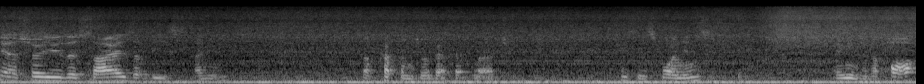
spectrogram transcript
Yeah, I'll show you the size of these onions. I've cut them to about that large. This is four onions. Onions in the pot.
